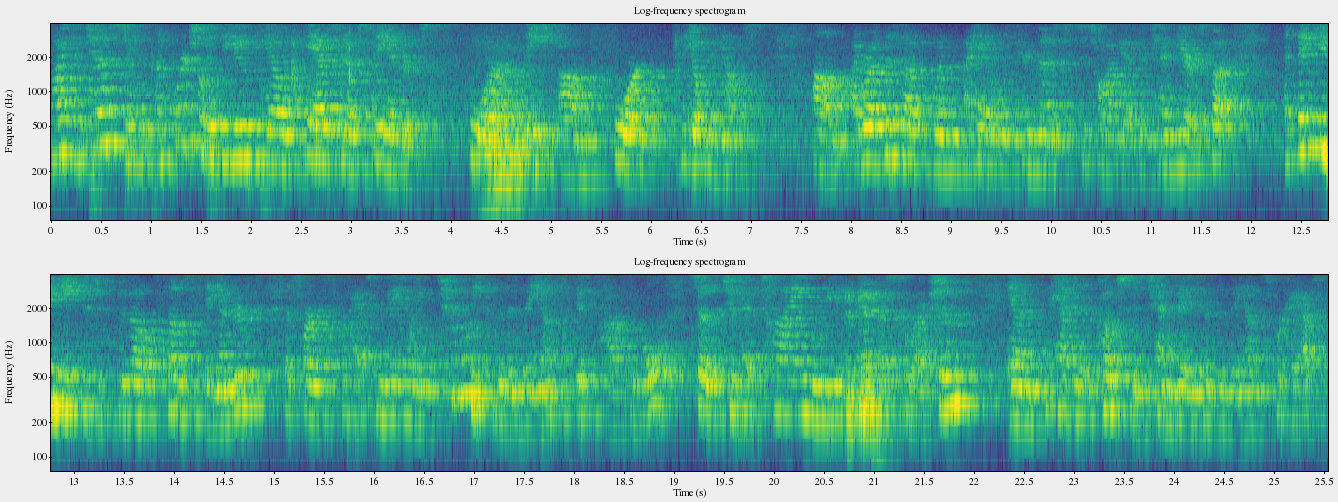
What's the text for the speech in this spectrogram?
my suggestion, unfortunately, the UDO has no standards for the, um, for the open house. Um, I wrote this up when I had only three minutes to talk after 10 years, but I think you need to develop some standards as far as perhaps mailing two weeks in advance, if possible, so that you have time when you get address corrections, and having it posted 10 days in advance, perhaps,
